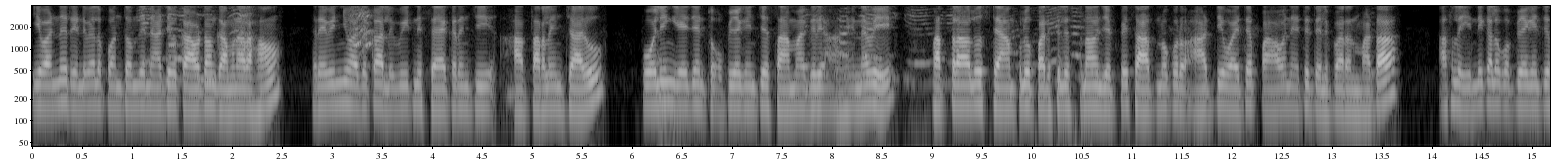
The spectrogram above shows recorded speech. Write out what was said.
ఇవన్నీ రెండు వేల పంతొమ్మిది నాటివి కావడం గమనార్హం. రెవెన్యూ అధికారులు వీటిని సేకరించి తరలించారు. పోలింగ్ ఏజెంట్ ఉపయోగించే సామాగ్రి అయినవి పత్రాలు స్టాంపులు పరిశీలిస్తున్నామని చెప్పేసి ఆత్మకూరు ఆర్టీఓ అయితే పావని అయితే తెలిపారనమాట అసలు ఎన్నికలకు ఉపయోగించే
